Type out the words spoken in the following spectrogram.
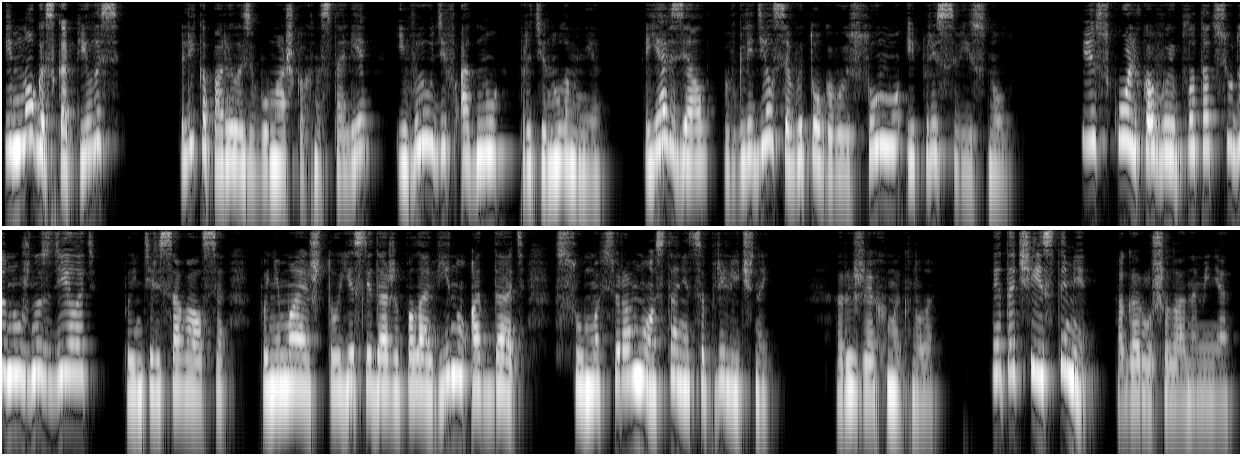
И много скопилось». Лика порылась в бумажках на столе и, выудив одну, протянула мне. Я взял, вгляделся в итоговую сумму и присвистнул. «И сколько выплат отсюда нужно сделать?» — поинтересовался, понимая, что если даже половину отдать, сумма все равно останется приличной. Рыжая хмыкнула. «Это чистыми!» — огорошила она меня.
